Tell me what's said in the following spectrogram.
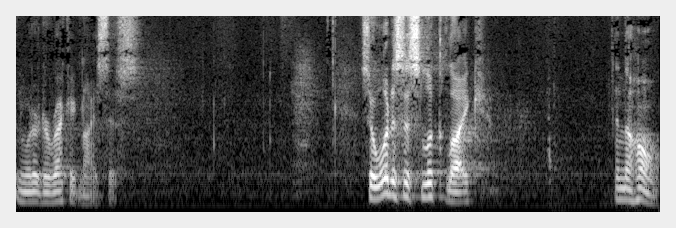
in order to recognize this. So, what does this look like in the home?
